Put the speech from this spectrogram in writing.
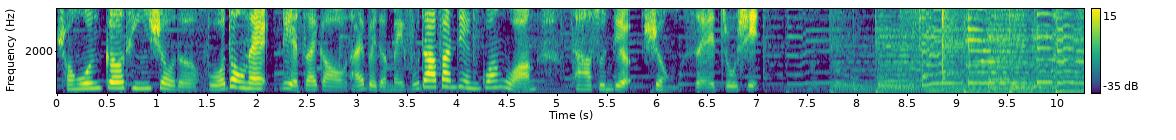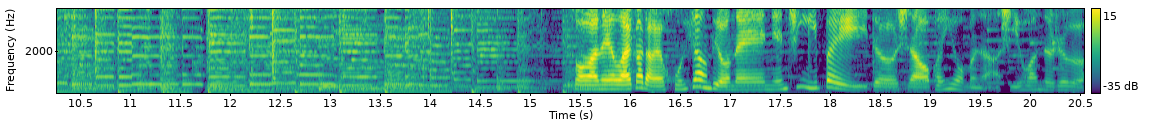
重温歌厅秀的活动呢，列塞搞台北的美福大饭店官网查询的详细资讯。所以呢，来跟大家分享的呢，年轻一辈的小朋友们啊，喜欢的这个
